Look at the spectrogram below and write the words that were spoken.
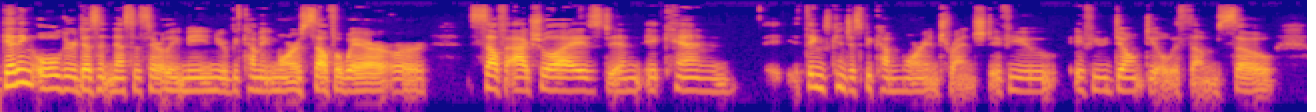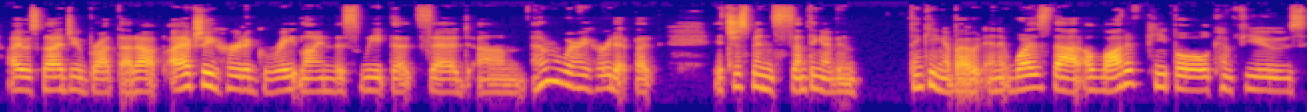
getting older doesn't necessarily mean you're becoming more self-aware or self-actualized and it can things can just become more entrenched if you if you don't deal with them. So i was glad you brought that up. I actually heard a great line this week that said um, i don't know where i heard it but it's just been something i've been thinking about and it was that a lot of people confuse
